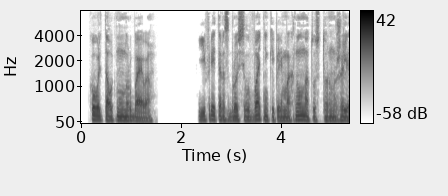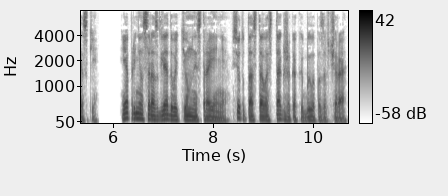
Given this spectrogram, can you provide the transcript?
— Коваль толкнул Нурбаева. Ефрейтор сбросил ватник и перемахнул на ту сторону железки. Я принялся разглядывать темные строения. Все тут осталось так же, как и было позавчера.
